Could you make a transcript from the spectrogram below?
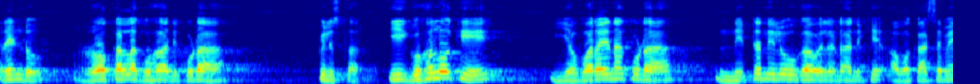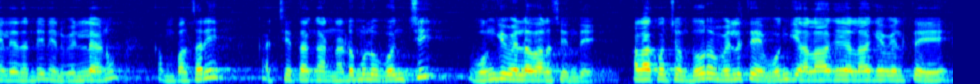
రెండు రోకళ్ళ గుహ అని కూడా పిలుస్తారు. ఈ గుహలోకి ఎవరైనా కూడా నిట్ట నిలువుగా వెళ్ళడానికి అవకాశమే లేదండి. నేను వెళ్ళాను. కంపల్సరీ ఖచ్చితంగా నడుములు వంచి వంగి వెళ్ళవలసిందే. అలా కొంచెం దూరం వెళితే వంగి అలాగే అలాగే వెళ్తే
